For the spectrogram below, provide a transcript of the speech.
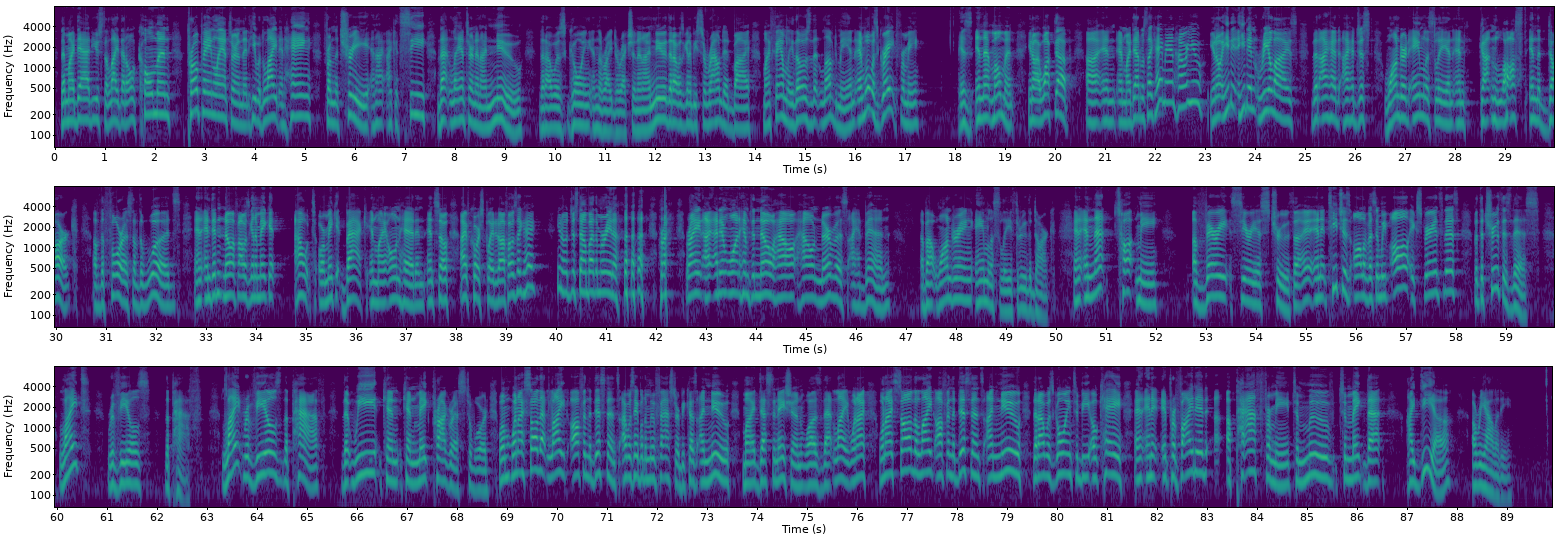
that my dad used to light, that old Coleman propane lantern that he would light and hang from the tree. And I, I could see that lantern, and I knew that I was going in the right direction. And I knew that I was going to be surrounded by my family, those that loved me. And, and what was great for me is in that moment, you know, I walked up uh, and, and my dad was like, hey, man, how are you? You know, he, did, he didn't realize that I had, I had just wandered aimlessly and, and gotten lost in the dark of the forest, of the woods, and, and didn't know if I was going to make it out or make it back in my own head. And, and so I, of course, played it off. I was like, hey, you know, just down by the marina, right? Right? I, I didn't want him to know how, how nervous I had been about wandering aimlessly through the dark. And, and that taught me a very serious truth. Uh, and it teaches all of us, and we've all experienced this, but the truth is this light reveals the path. Light reveals the path that we can, can make progress toward. When, when I saw that light off in the distance, I was able to move faster because I knew my destination was that light. When I, when I saw the light off in the distance, I knew that I was going to be okay, and, and it, it provided a, a path for me to move to make that idea a reality.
